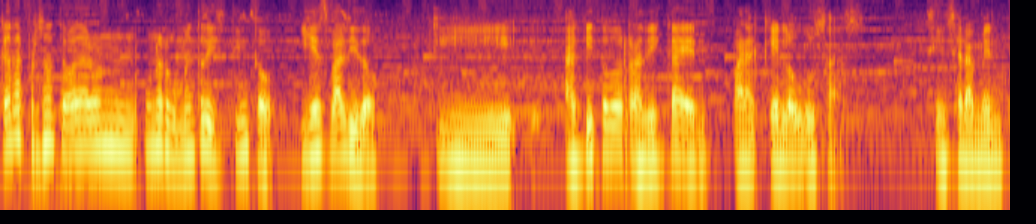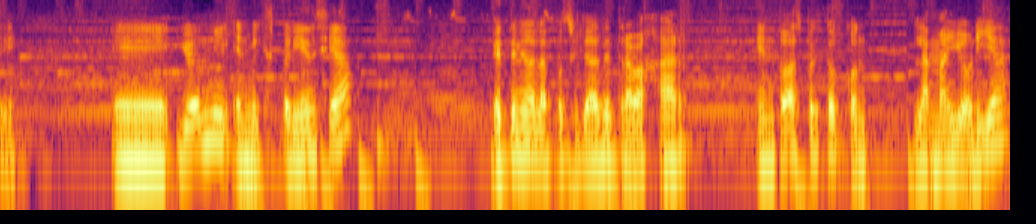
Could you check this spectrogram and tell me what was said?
cada persona te va a dar un, un argumento distinto y es válido. Y aquí todo radica en para qué lo usas, sinceramente. Eh, yo en mi, en mi experiencia he tenido la posibilidad de trabajar en todo aspecto con la mayoría,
